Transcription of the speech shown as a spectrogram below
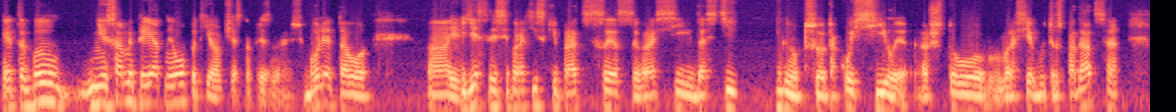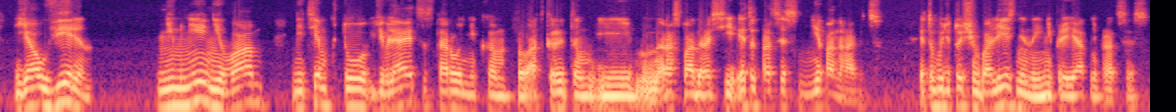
Это был не самый приятный опыт, я вам честно признаюсь. Более того, если сепаратистские процессы в России достигнут такой силы, что Россия будет распадаться, я уверен, ни мне, ни вам, ни тем, кто является сторонником открытым и распада России, этот процесс не понравится. Это будет очень болезненный и неприятный процесс,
